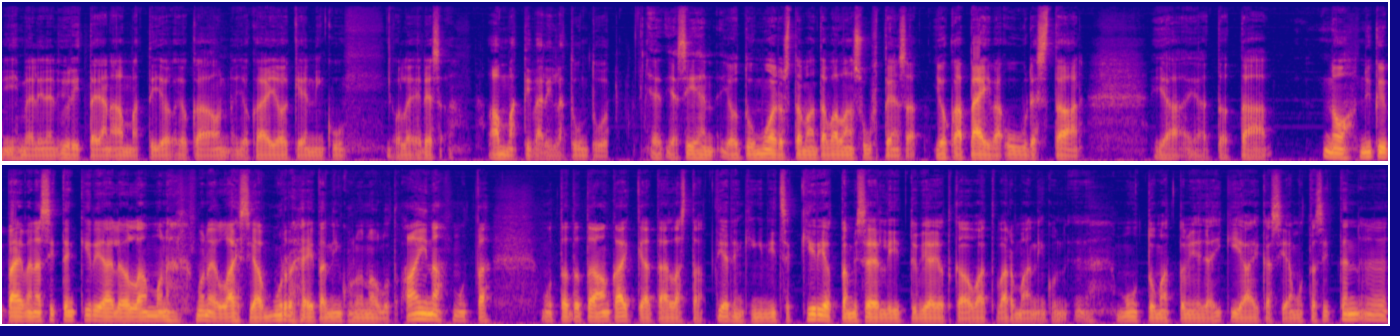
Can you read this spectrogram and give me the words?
ihmeellinen yrittäjän ammatti, joka, on, joka ei oikein niin kuin ole edes ammattivälillä tuntuu. Ja, ja siihen joutuu muodostamaan tavallaan suhteensa joka päivä uudestaan. Ja, ja tota, no, nykypäivänä sitten kirjailijoilla on monen, monenlaisia murheita, niin kuin on ollut aina, mutta, mutta tota, on kaikkea tällaista tietenkin itse kirjoittamiseen liittyviä, jotka ovat varmaan niin kuin eh, muuttumattomia ja ikiaikaisia, mutta sitten eh,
